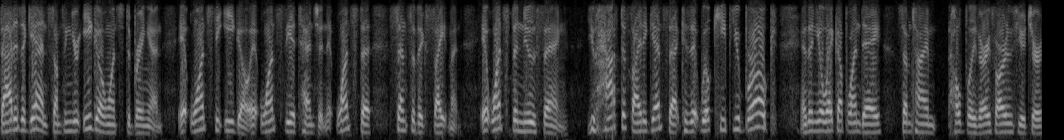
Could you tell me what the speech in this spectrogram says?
That is again something your ego wants to bring in. It wants the ego, it wants the attention, it wants the sense of excitement, it wants the new thing. You have to fight against that because it will keep you broke. And then you'll wake up one day, sometime hopefully very far in the future,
